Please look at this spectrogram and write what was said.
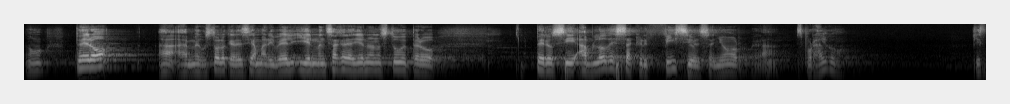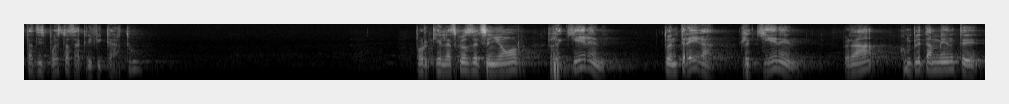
¿no? Pero ah, ah, me gustó lo que decía Maribel y el mensaje de ayer no estuve, pero, pero si habló de sacrificio el Señor, es por algo. ¿Qué estás dispuesto a sacrificar tú? Porque las cosas del Señor requieren tu entrega, requieren, ¿verdad? Completamente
